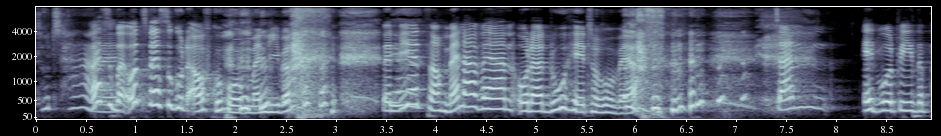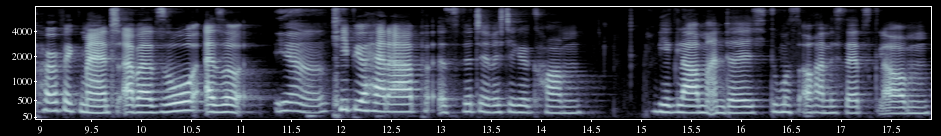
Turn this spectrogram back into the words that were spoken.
Total. Weißt du, bei uns wärst du gut aufgehoben, mein Lieber. Wenn ja. wir jetzt noch Männer wären oder du hetero wärst, dann it would be the perfect match. Aber so, also ja. keep your head up, es wird der Richtige kommen. Wir glauben an dich, du musst auch an dich selbst glauben.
